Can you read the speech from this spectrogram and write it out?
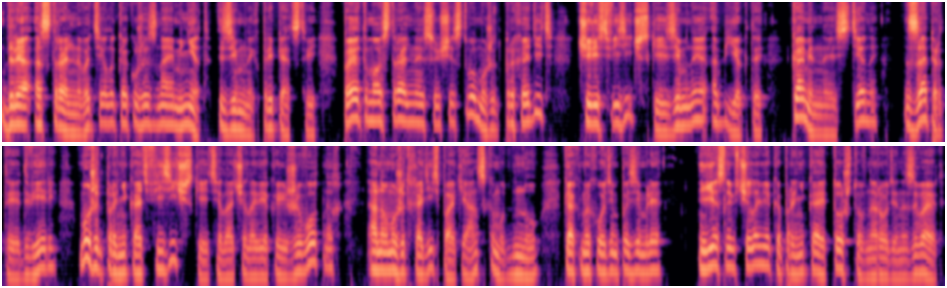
Для астрального тела, как уже знаем, нет земных препятствий, поэтому астральное существо может проходить через физические земные объекты, каменные стены, запертые двери, может проникать в физические тела человека и животных – оно может ходить по океанскому дну, как мы ходим по земле. Если в человека проникает то, что в народе называют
